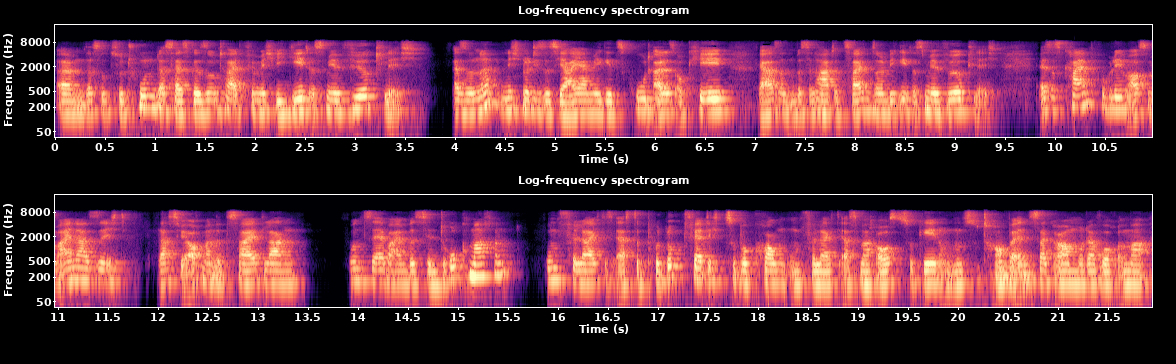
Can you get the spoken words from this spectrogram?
ähm, das so zu tun. Das heißt, Gesundheit für mich, wie geht es mir wirklich? Also ne, nicht nur dieses Ja, ja, mir geht's gut, alles okay, ja, sind ein bisschen harte Zeiten, sondern wie geht es mir wirklich? Es ist kein Problem aus meiner Sicht, dass wir auch mal eine Zeit lang uns selber ein bisschen Druck machen, um vielleicht das erste Produkt fertig zu bekommen, um vielleicht erstmal rauszugehen und uns zu trauen bei Instagram oder wo auch immer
